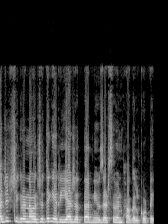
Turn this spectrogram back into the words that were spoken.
ಅಜಿತ್ ಶಿಗ್ರನ್ ಅವರ ಜೊತೆಗೆ Riyaz Attar news at seven, Bagalkot.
